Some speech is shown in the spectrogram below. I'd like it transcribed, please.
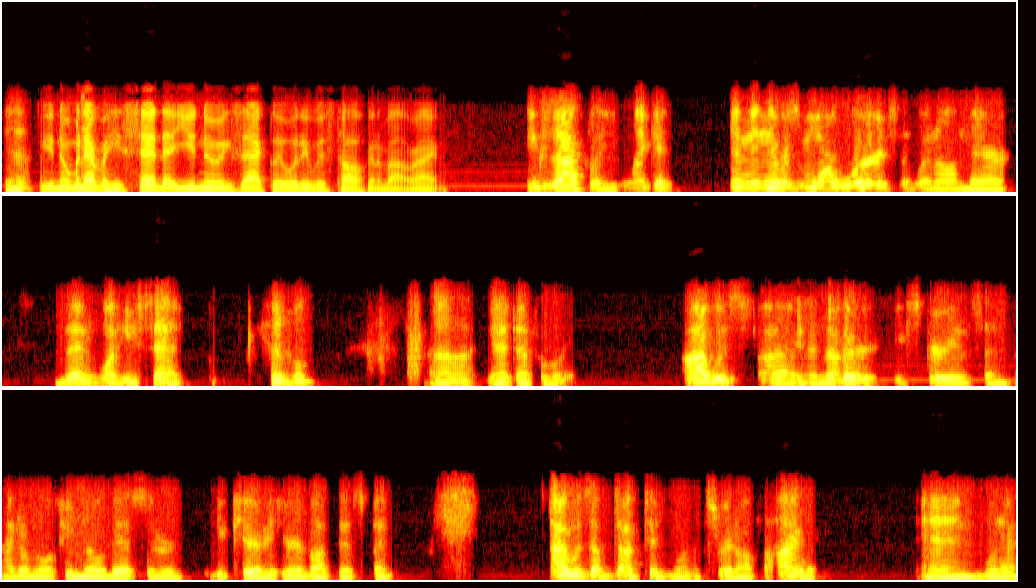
Yeah. you know, whenever he said that, you knew exactly what he was talking about, right? Exactly. Like it. I mean, there was more words that went on there than what he said. Uh, yeah, definitely. I was uh, another experience, and I don't know if you know this or you care to hear about this, but I was abducted once right off the highway. And when I,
